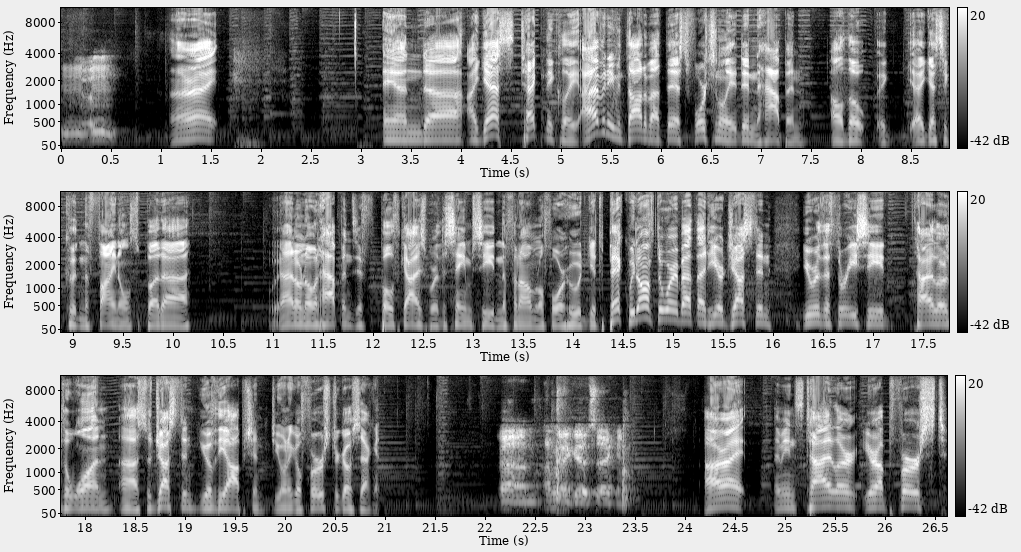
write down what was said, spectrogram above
Mm-hmm. All right. And uh, I guess technically, I haven't even thought about this. Fortunately, it didn't happen. Although it, I guess it could in the finals, but uh, I don't know what happens if both guys were the same seed in the Phenomenal Four. Who would get to pick? We don't have to worry about that here. Justin, you were the three seed. Tyler, the one. Uh, so Justin, you have the option. Do you want to go first or go second? Um, I'm going to go second. All right. That means Tyler, you're up first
